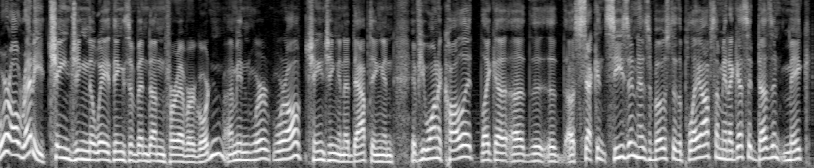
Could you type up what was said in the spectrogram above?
we're already changing the way things have been done forever, Gordon. I mean, we're we're all changing and adapting, and if you want to call it like a a, the, a second season as opposed to the playoffs, I mean, I guess it doesn't make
